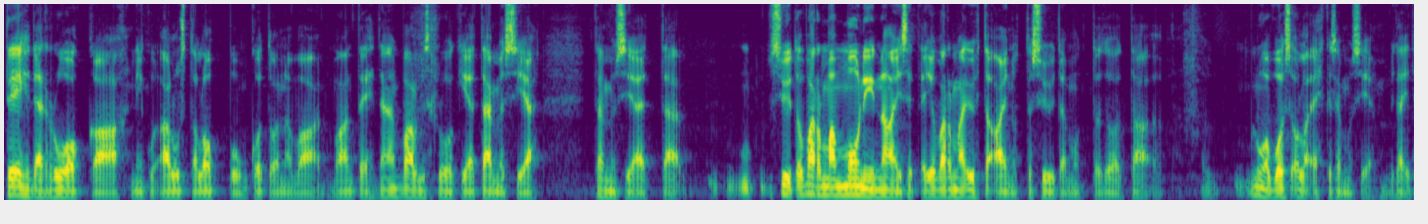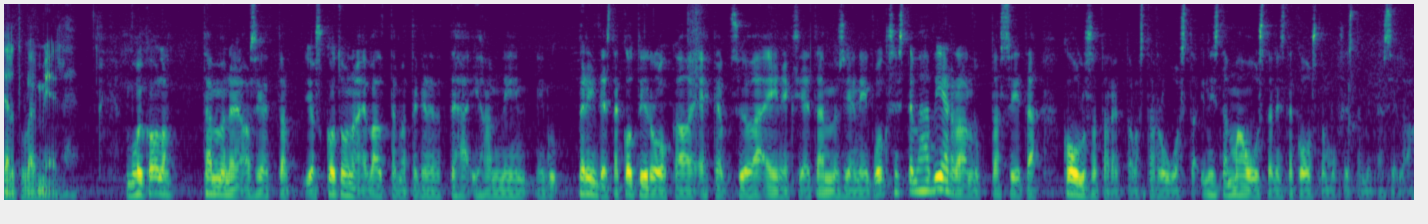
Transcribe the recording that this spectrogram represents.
tehdä ruokaa niin kuin alusta loppuun kotona, vaan, vaan tehdään valmisruokia ja tämmöisiä, tämmöisiä, että syyt on varmaan moninaiset, ei ole varmaan yhtä ainutta syytä, mutta tuota, nuo voisi olla ehkä semmoisia, mitä itsellä tulee mieleen. Voiko olla tämmöinen asia, että jos kotona ei välttämättä kenetä tehdä ihan niin, niin kuin perinteistä kotiruokaa, ehkä syövää eineksiä ja tämmöisiä, niin voiko se sitten vähän vieraannuttaa siitä koulussa tarjottavasta ruoasta, niistä mauista, niistä koostumuksista, mitä siellä on?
